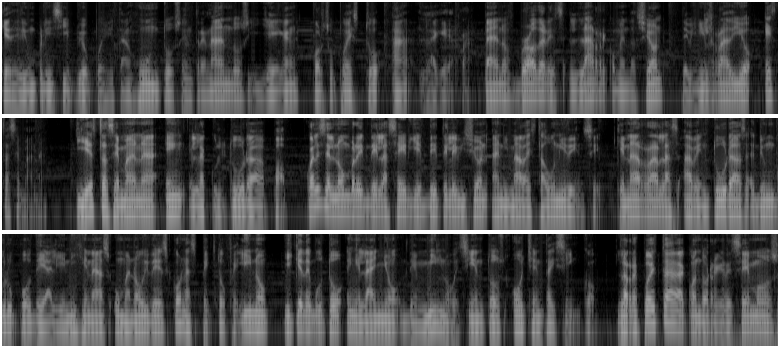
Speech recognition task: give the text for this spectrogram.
que desde un principio pues están juntos entrenando y llegan por supuesto a la guerra. Band of Brothers es la recomendación de vinil radio esta semana y esta semana en la cultura pop. ¿Cuál es el nombre de la serie de televisión animada estadounidense que narra las aventuras de un grupo de alienígenas humanoides con aspecto felino y que debutó en el año de 1985? La respuesta cuando regresemos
